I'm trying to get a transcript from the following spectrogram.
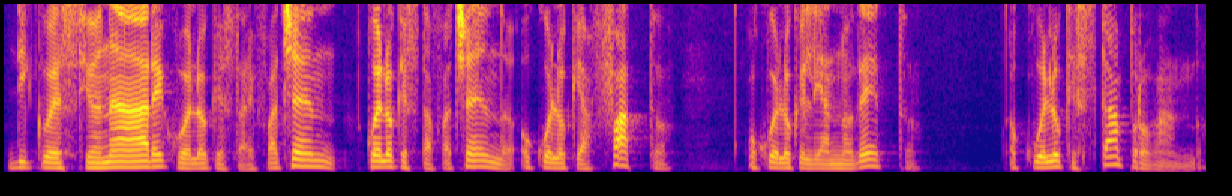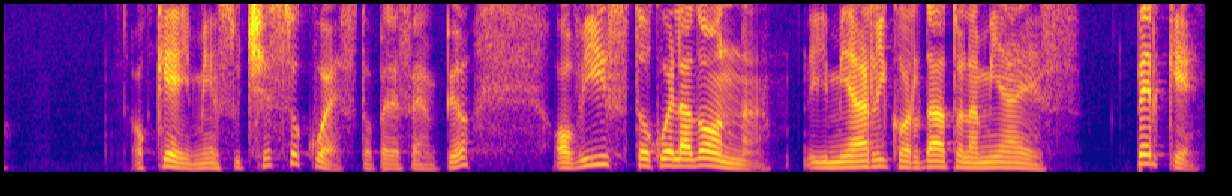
di questionare quello che stai facendo, quello che sta facendo, o quello che ha fatto, o quello che gli hanno detto, o quello che sta provando. Ok, mi è successo questo, per esempio, ho visto quella donna e mi ha ricordato la mia ex. Perché?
